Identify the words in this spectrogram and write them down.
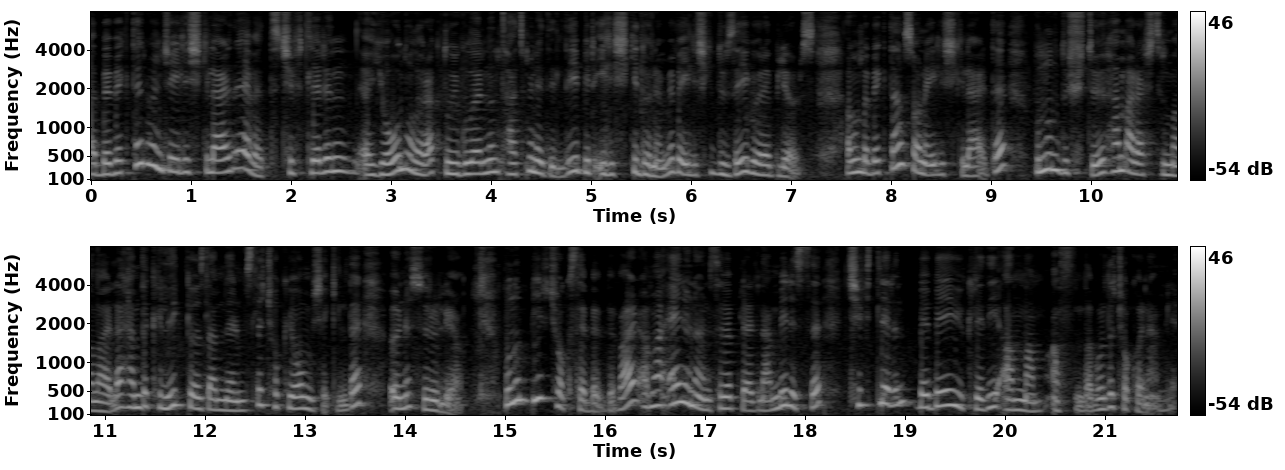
E, Bebekten önce ilişkilerde evet çiftlerin e, yoğun olarak duygularının tatmin edildiği bir ilişki dönemi ve ilişki düzeyi görebiliyoruz. Ama bebekten sonra ilişkilerde bunun düştüğü hem araştırmalarla hem de klinik gözlemlerimizle çok yoğun bir şekilde öne sürülüyor. Bunun birçok sebebi var ama en önemli sebeplerinden birisi çiftlerin bebeğe yüklediği anlam aslında burada çok önemli.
